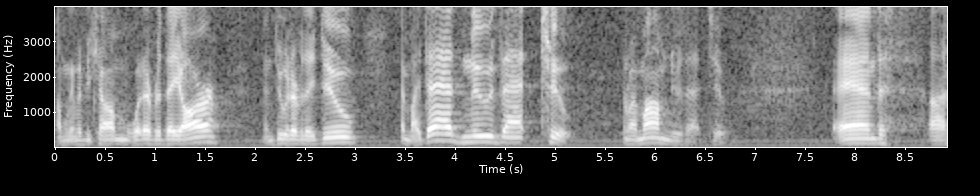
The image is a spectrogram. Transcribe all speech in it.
I'm going to become whatever they are and do whatever they do. And my dad knew that too. And my mom knew that too. And uh,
